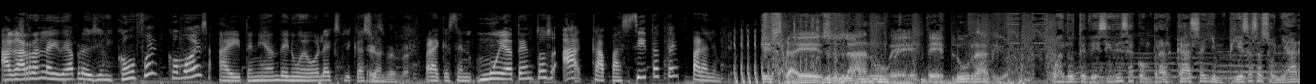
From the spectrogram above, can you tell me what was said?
agarran la idea pero dicen, ¿y cómo fue? ¿Cómo es? Ahí tenían de nuevo la explicación. Para que estén muy atentos a Capacítate para el empleo. Esta es la nube de Blue Radio. Cuando te decides a comprar casa y empiezas a soñar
